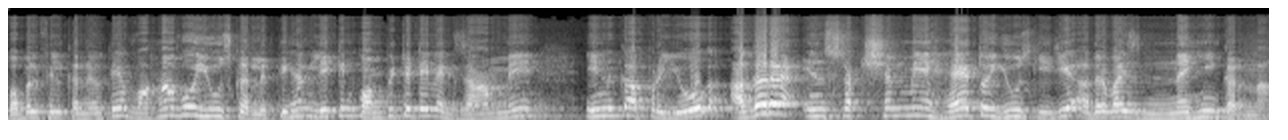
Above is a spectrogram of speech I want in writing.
बबल फिल करने होते हैं, वहाँ वो यूज़ कर लेते हैं। लेकिन कॉम्पिटेटिव एग्ज़ाम में इनका प्रयोग अगर इंस्ट्रक्शन में है तो यूज़ कीजिए अदरवाइज़ नहीं करना।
